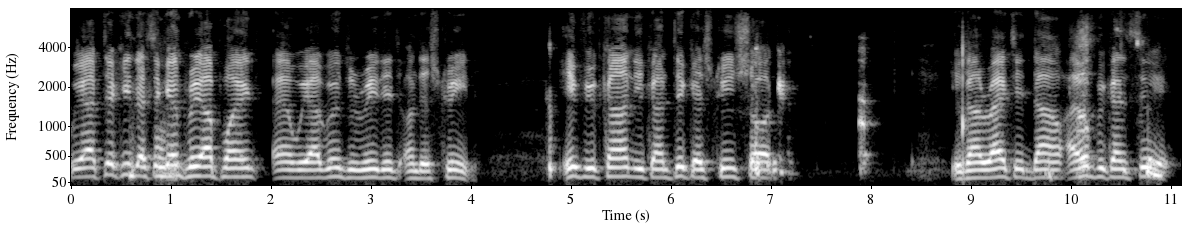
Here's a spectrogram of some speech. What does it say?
We are taking the second prayer point and we are going to read it on the screen. If you can, you can take a screenshot. You can write it down. I hope you can see it.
